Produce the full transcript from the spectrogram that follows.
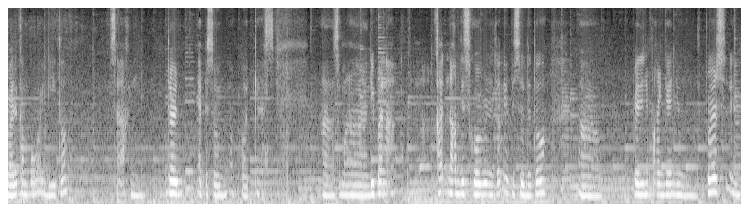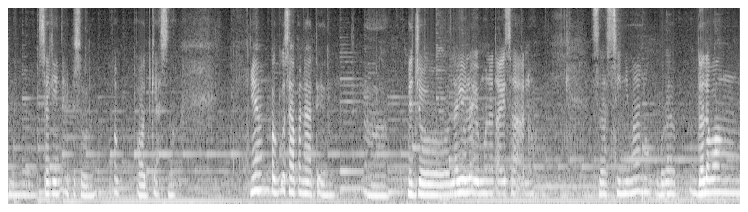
Welcome po kayo dito sa aking third episode of podcast. Uh, sa mga di pa na naka, naka-discover na to episode na to, uh, pwede nyo pakinggan yung first and second episode of podcast. No? Ngayon, pag-usapan natin, uh, medyo layo-layo muna tayo sa ano, sa cinema, no? Baga, dalawang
